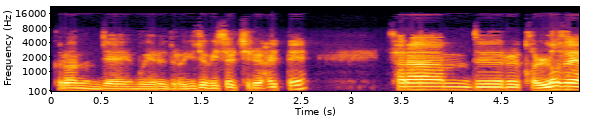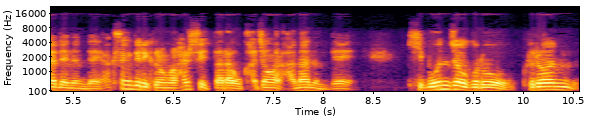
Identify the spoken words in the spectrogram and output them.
그런 이제 뭐 예를 들어 유저 리서치를 할 때 사람들을 걸러서 해야 되는데 학생들이 그런 걸 할 수 있다라고 가정을 안 하는데 기본적으로 그런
